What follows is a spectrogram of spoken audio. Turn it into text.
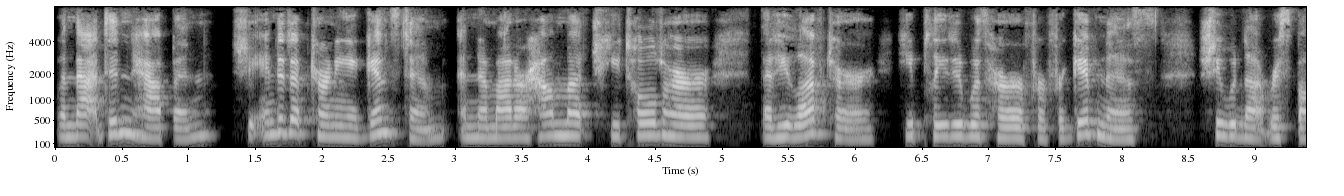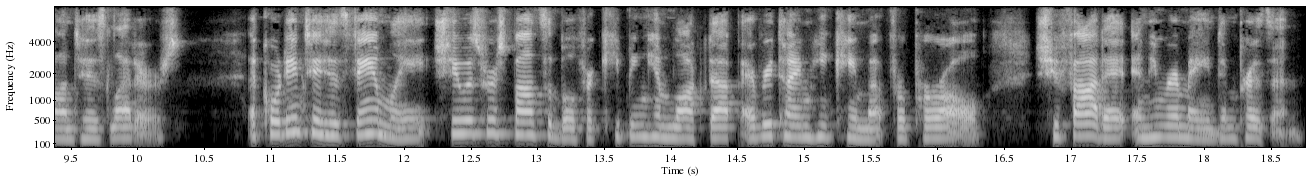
When that didn't happen, she ended up turning against him, and no matter how much he told her that he loved her, he pleaded with her for forgiveness, she would not respond to his letters. According to his family, she was responsible for keeping him locked up every time he came up for parole. She fought it, and he remained in prison.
